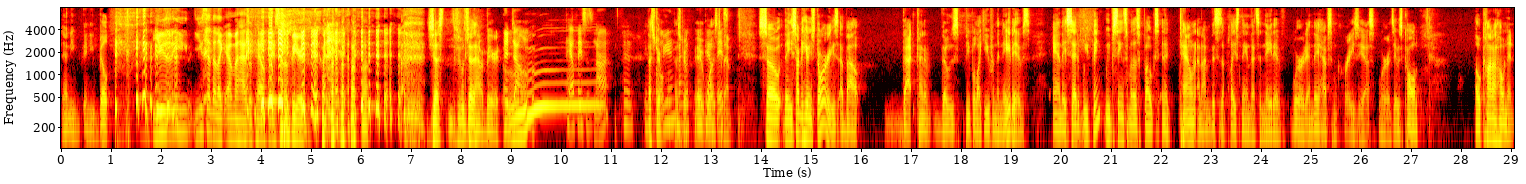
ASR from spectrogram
And you and you built you, you you said that like Emma has a pale face and a beard. just doesn't have a beard. I don't. Ooh. Paleface is not. a That's true. insult. That's true. My- my It pale was to them. So they started hearing stories about that kind of those people like you from the natives, and they said we think we've seen some of those folks in a town, and I'm this is a place name that's a native word, and they have some crazy ass words. It was called Okanahonan.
